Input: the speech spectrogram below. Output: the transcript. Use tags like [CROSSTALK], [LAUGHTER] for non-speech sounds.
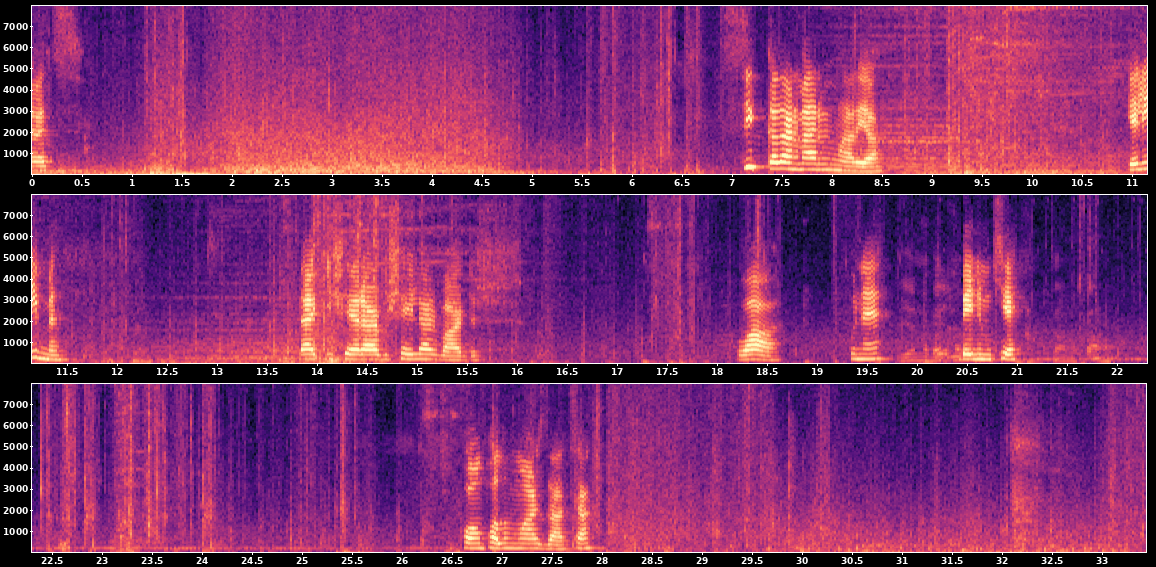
Evet. Sik kadar mermim var ya. Geleyim mi? Belki işe yarar bir şeyler vardır. Vay. Bu ne? Diğerine bak. Benimki. Tamam. tamam. Pompalım var zaten.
